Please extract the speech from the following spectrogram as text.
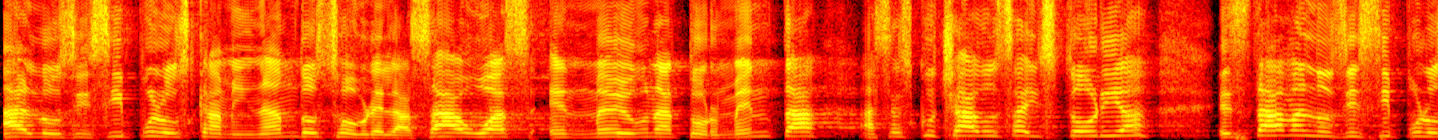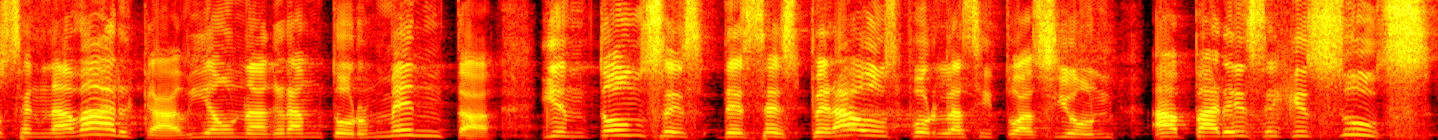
a los discípulos caminando sobre las aguas en medio de una tormenta. ¿Has escuchado esa historia? Estaban los discípulos en la barca, había una gran tormenta y entonces desesperados por la situación, aparece Jesús.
